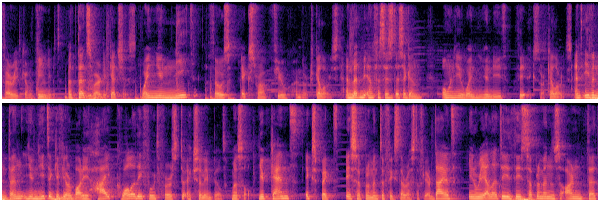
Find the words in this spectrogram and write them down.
very convenient. But that's where the catch is. When you need those extra few hundred calories. And let me emphasize this again, only when you need the extra calories. And even then you need to give your body high quality food first to actually build muscle. You can't expect a supplement to fix the rest of your diet. In reality, these supplements aren't that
